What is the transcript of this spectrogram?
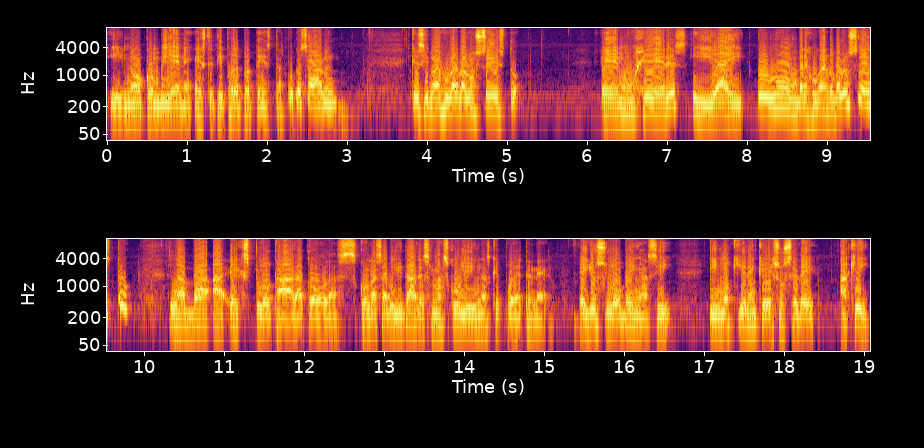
y no conviene este tipo de protestas porque saben que si van a jugar baloncesto eh, mujeres y hay un hombre jugando baloncesto, las va a explotar a todas con las habilidades masculinas que puede tener. Ellos lo ven así y no quieren que eso se dé aquí,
